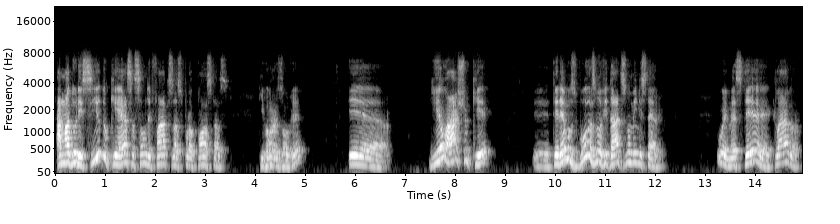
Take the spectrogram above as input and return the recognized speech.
amadurecido que essas são de fato as propostas que vão resolver. E, e eu acho que eh, teremos boas novidades no Ministério. O MST, claro,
